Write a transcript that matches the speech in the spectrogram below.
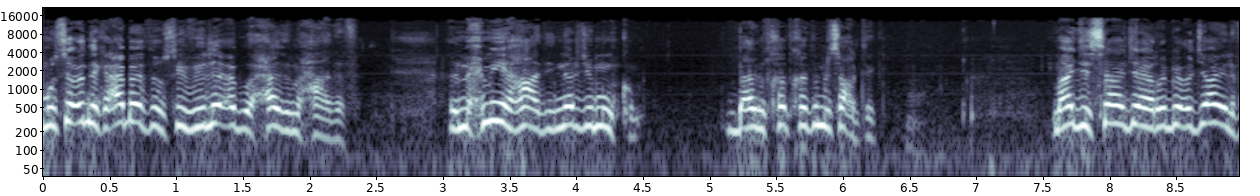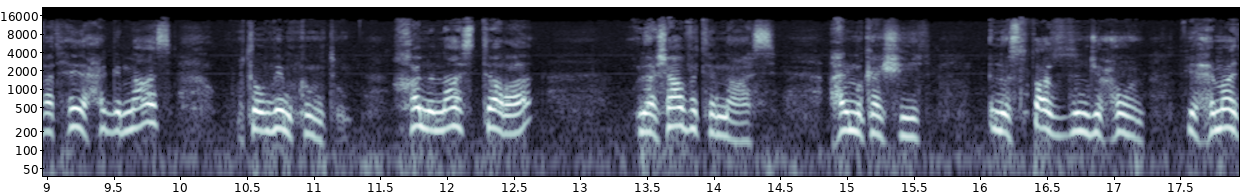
مو يصير عندك عبث ويصير في لعب وحذف محاذف المحمية هذه نرجو منكم بعد ما تخ- ختم رسالتك. ما يجي السنة الجاية الربيع الجاي اللي فاتحينها حق الناس وتنظيمكم أنتم. خلوا الناس ترى ولا شافت الناس هالمكاشيت انه استطعتوا تنجحون في حماية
